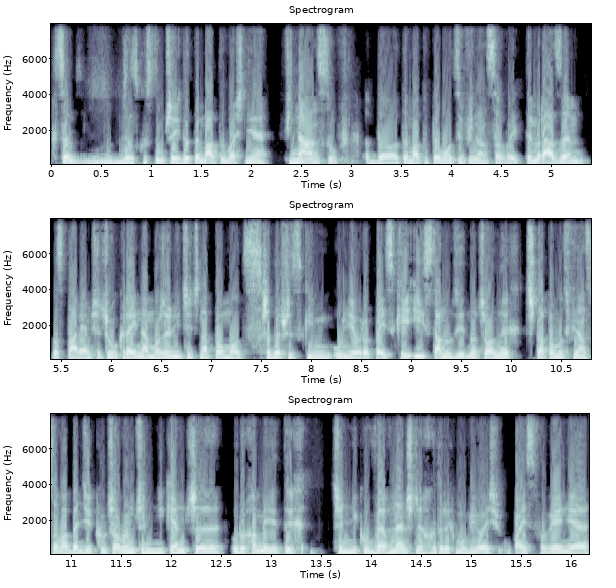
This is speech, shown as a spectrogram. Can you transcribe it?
Chcę w związku z tym przejść do tematu właśnie finansów, do tematu pomocy finansowej. Tym razem zastanawiam się, czy Ukraina może liczyć na pomoc przede wszystkim Unii Europejskiej i Stanów Zjednoczonych? Czy ta pomoc finansowa będzie kluczowym czynnikiem, czy uruchomienie tych czynników wewnętrznych, o których mówiłeś, upaństwowienie,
